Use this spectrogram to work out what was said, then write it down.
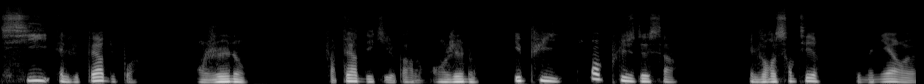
si elle veut perdre du poids en jeûnant, enfin perdre des kilos, pardon, en jeûnant, et puis en plus de ça, elle va ressentir de manière euh,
